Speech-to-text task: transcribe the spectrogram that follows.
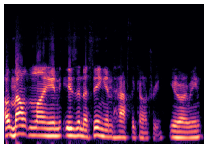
a mountain lion isn't a thing in half the country. You know what I mean?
